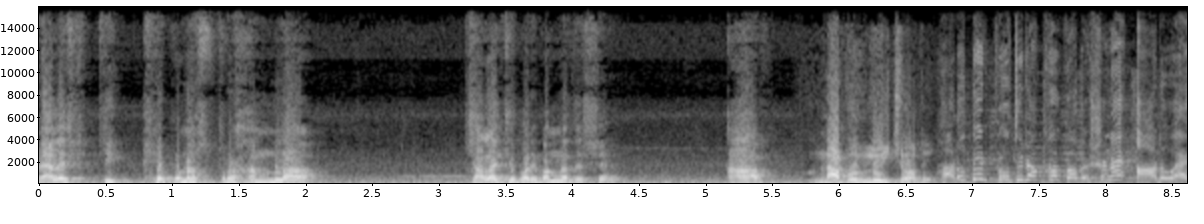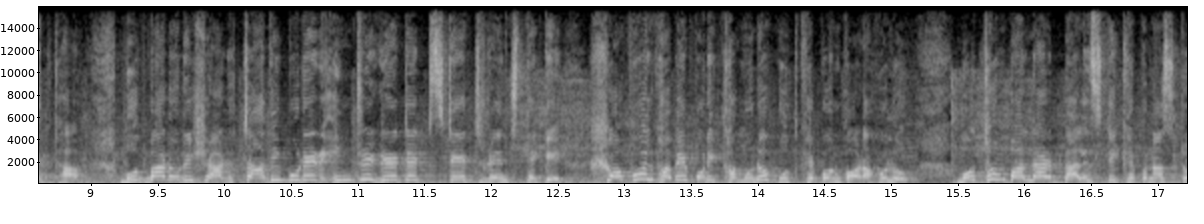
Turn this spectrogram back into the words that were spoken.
ব্যালিস্টিক ক্ষেপণাস্ত্র হামলা চালাইতে পারে বাংলাদেশে আর না বললেই চলে। ভারতের প্রতিরক্ষা গবেষণায় আরও এক ধাপ। বুধবার ওড়িশার চাঁদিপুরের ইন্টিগ্রেটেড স্টেট রেঞ্জ থেকে সফলভাবে পরীক্ষামূলক উৎক্ষেপণ করা হলো। মধ্যম পাল্লার ব্যালিস্টিক ক্ষেপণাস্ত্র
